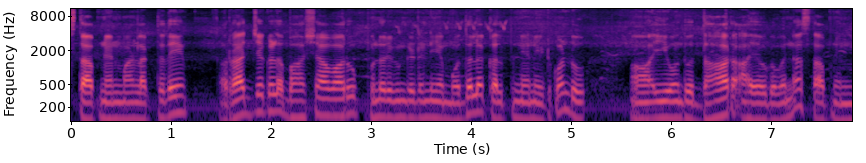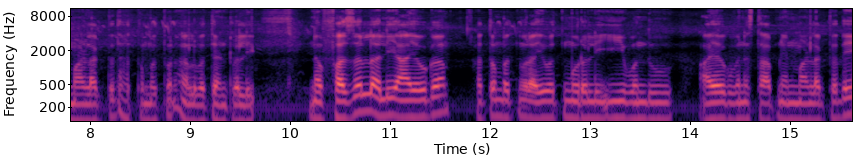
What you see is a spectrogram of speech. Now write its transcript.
ಸ್ಥಾಪನೆಯನ್ನು ಮಾಡಲಾಗ್ತದೆ. ರಾಜ್ಯಗಳ ಭಾಷಾವಾರು ಪುನರ್ವಿಂಗಡಣೆಯ ಮೊದಲ ಕಲ್ಪನೆಯನ್ನು ಇಟ್ಕೊಂಡು ಈ ಒಂದು ಧಾರ್ ಆಯೋಗವನ್ನು ಸ್ಥಾಪನೆಯನ್ನು ಮಾಡಲಾಗ್ತದೆ ಹತ್ತೊಂಬತ್ತು ನೂರ ನಲವತ್ತೆಂಟರಲ್ಲಿ. ಇನ್ನು ಫಜಲ್ ಅಲಿ ಆಯೋಗ ಹತ್ತೊಂಬತ್ತು ನೂರ ಐವತ್ತ್ಮೂರರಲ್ಲಿ ಈ ಒಂದು ಆಯೋಗವನ್ನು ಸ್ಥಾಪನೆಯನ್ನು ಮಾಡಲಾಗ್ತದೆ.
